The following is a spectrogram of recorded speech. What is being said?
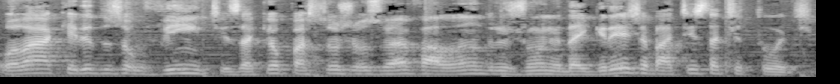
Olá, queridos ouvintes. Aqui é o pastor Josué Valandro Júnior, da Igreja Batista Atitude.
